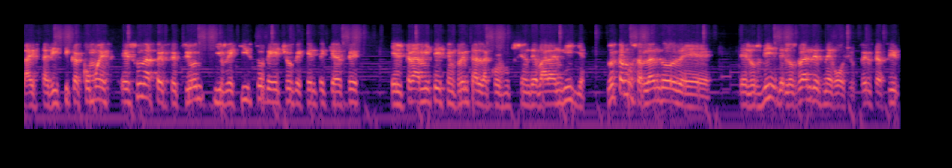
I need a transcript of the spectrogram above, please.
la estadística cómo es. Es una percepción y registro de hechos de gente que hace el trámite y se enfrenta a la corrupción de barandilla. No estamos hablando de, de los, de los grandes negocios, es decir,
